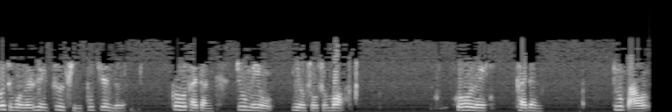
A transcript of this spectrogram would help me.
为什么我的那些字体不见了？过后台长就没有没有说什么。过后呢，台长就把我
